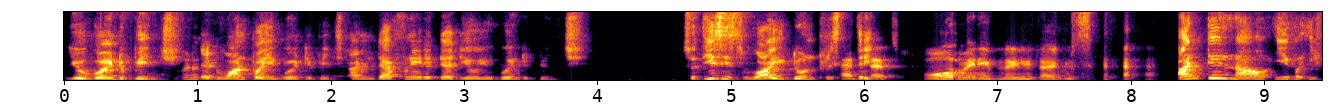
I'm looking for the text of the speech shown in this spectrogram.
you're going to binge. At one point you're going to binge. I'm definitely tell you you're going to binge so this is why you don't restrict that's so many bloody times. until now even if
